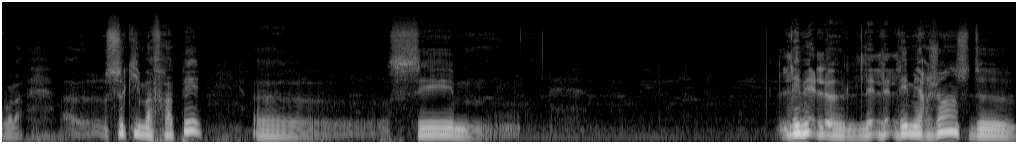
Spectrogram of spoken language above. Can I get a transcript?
Voilà. ce qui m'a frappé, c'est l'émergence de,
